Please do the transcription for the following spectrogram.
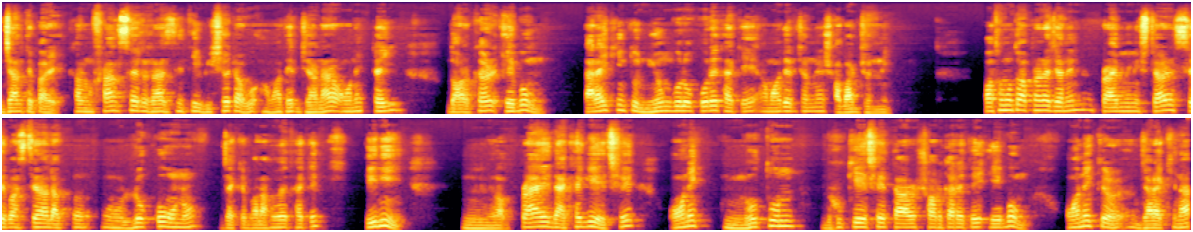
জানতে পারে। কারণ ফ্রান্সের রাজনীতির বিষয়টাও আমাদের জানার অনেকটাই দরকার এবং তারাই কিন্তু নিয়মগুলো করে থাকে আমাদের জন্য সবার জন্যই। প্রথমত আপনারা জানেন, প্রাইম মিনিস্টার সেবাস্তিয়া লোকোনো, যাকে বলা হয়ে থাকে, তিনি প্রায় দেখা গিয়েছে অনেক নতুন ঢুকিয়েছে তার সরকারেতে এবং অনেক, যারা কিনা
